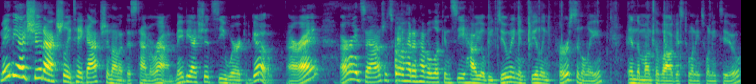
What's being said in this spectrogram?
maybe I should actually take action on it this time around. Maybe I should see where it could go. All right? All right, Saj, let's go ahead and have a look and see how you'll be doing and feeling personally in the month of August 2022.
